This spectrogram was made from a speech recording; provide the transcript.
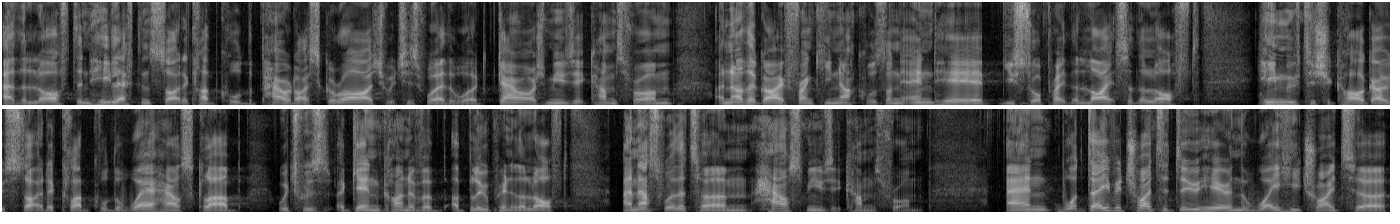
at the Loft, and he left and started a club called the Paradise Garage, which is where the word garage music comes from. Another guy, Frankie Knuckles, on the end here, used to operate the lights at the Loft. He moved to Chicago, started a club called the Warehouse Club, which was, again, kind of a, a blueprint of the Loft. And that's where the term house music comes from. And what David tried to do here and the way he tried to,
